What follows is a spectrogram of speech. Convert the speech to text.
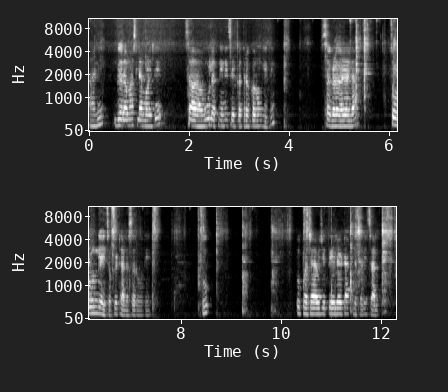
आणि गरम असल्यामुळे ते स- उलटणीनेच एकत्र करून घेते. सगळं याला चोळून घ्यायचं पिठाला सर्व ते. तूप. तुपाच्या ऐवजी तेलही टाकलं तरी चालतं.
